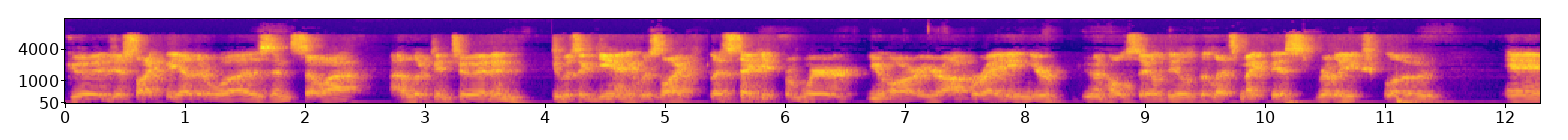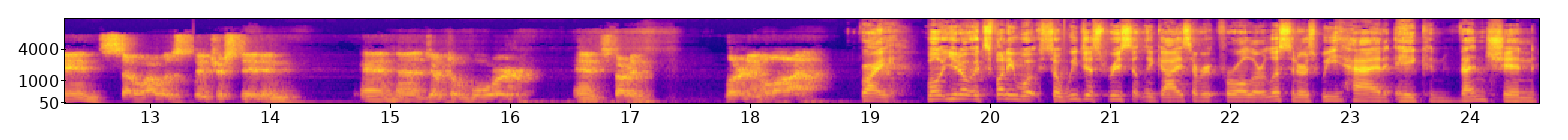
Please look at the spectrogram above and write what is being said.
good, just like the other was. And so I, I looked into it and it was again, it was like, let's take it from where you are. You're operating, you're doing wholesale deals, but let's make this really explode and so I was interested in and uh, jumped on board and started learning a lot. Right. Well, you know, it's funny. What, so we just recently, guys, for all our listeners, we had a convention.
